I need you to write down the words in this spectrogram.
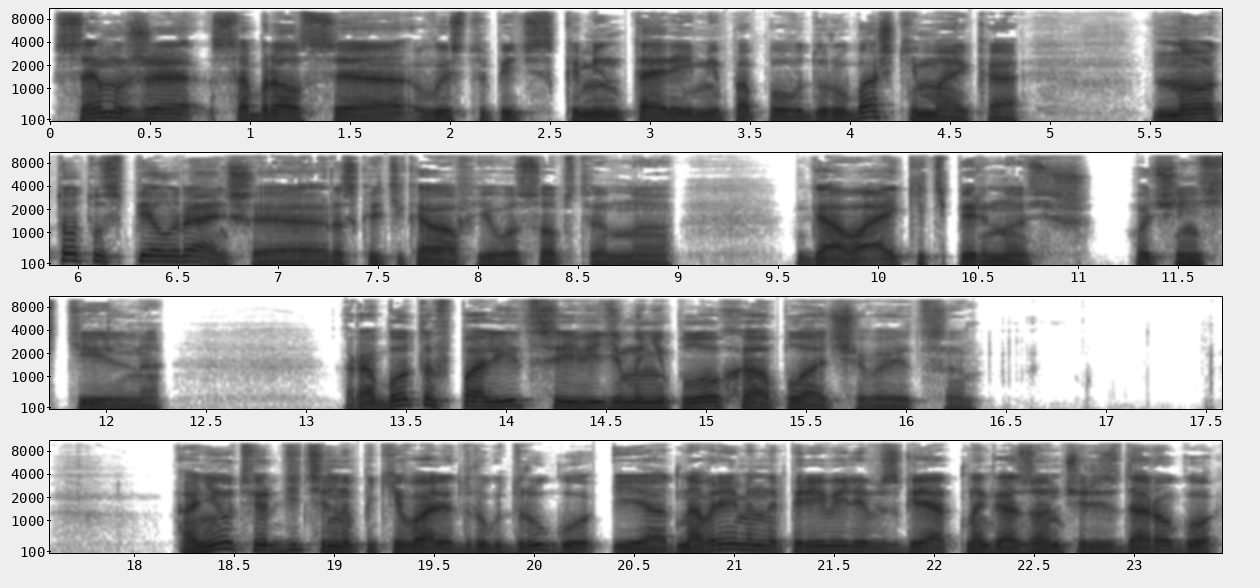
Сэм уже собрался выступить с комментариями по поводу рубашки Майка, но тот успел раньше, раскритиковав его собственную. «Гавайки теперь носишь. Очень стильно». Работа в полиции, видимо, неплохо оплачивается. Они утвердительно покивали друг другу и одновременно перевели взгляд на газон через дорогу,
